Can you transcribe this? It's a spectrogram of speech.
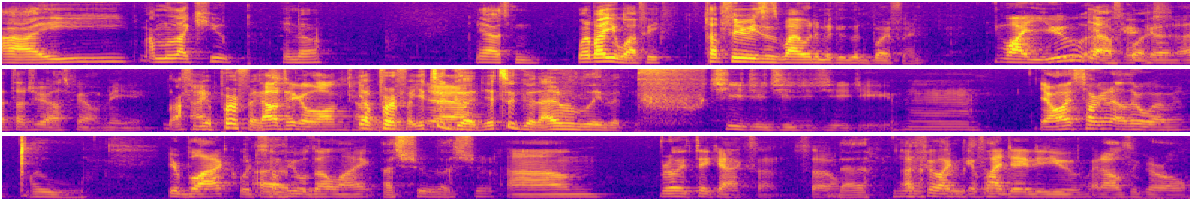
I, I'm like you, you know. Yeah. It's, what about you, Wafi? Top three reasons why I wouldn't make a good boyfriend. Why you? Yeah, of course. good. I thought you asked me about me. Wafi, I- you're perfect. That'll take a long time. You're perfect. You're too good. You're too good. I don't believe it. Chiji, Chiji, Chiji. Hmm. You're always talking to other women. Oh, You're black, which some Uh, people don't like. that's true. That's true. Um, really thick accent. So Nah, I feel like if I dated you and I was a girl,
